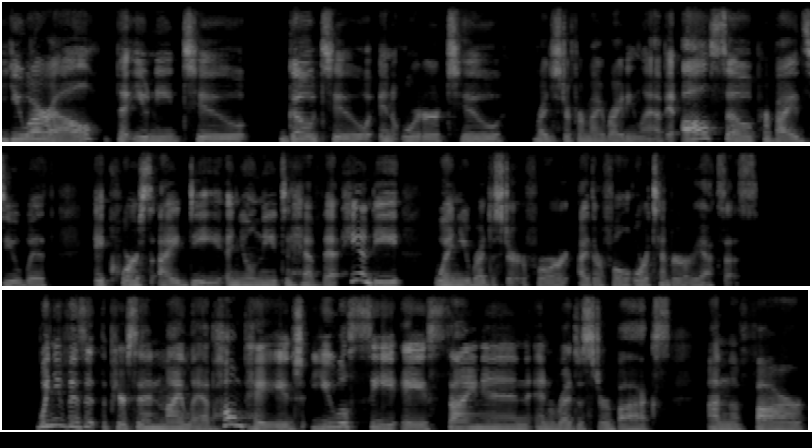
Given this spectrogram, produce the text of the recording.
URL that you need to go to in order to register for my writing lab. It also provides you with a course ID, and you'll need to have that handy when you register for either full or temporary access. When you visit the Pearson My Lab homepage, you will see a sign in and register box on the far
